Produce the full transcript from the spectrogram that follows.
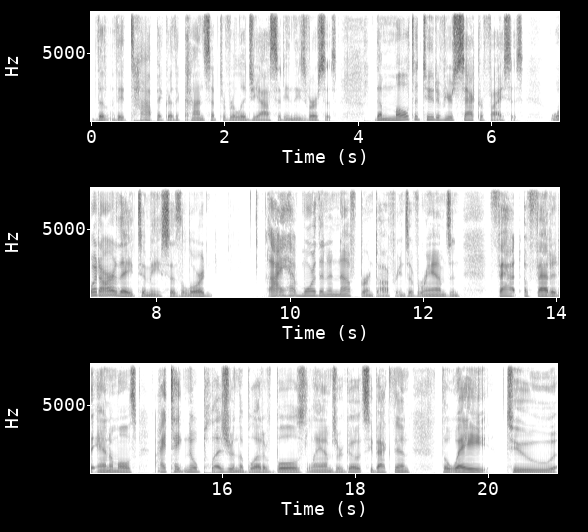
the, the topic or the concept of religiosity in these verses. The multitude of your sacrifices, what are they to me, says the Lord? I have more than enough burnt offerings of rams and fat of fatted animals. I take no pleasure in the blood of bulls, lambs, or goats. See, back then, the way to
